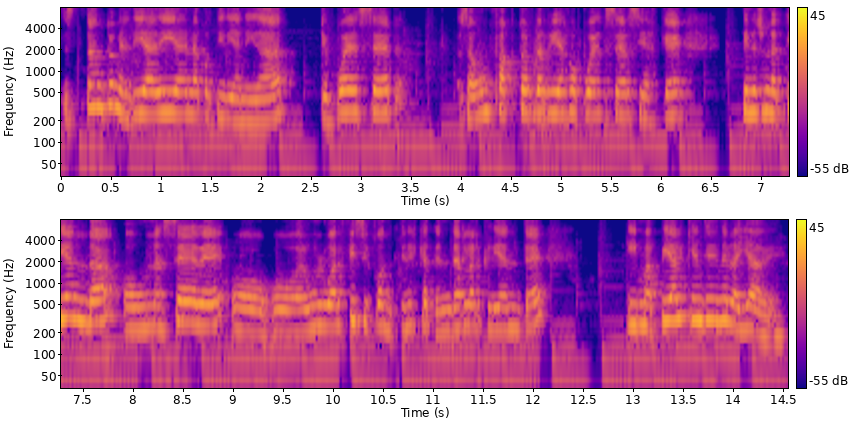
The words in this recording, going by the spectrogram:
es tanto en el día a día, en la cotidianidad, que puede ser, o sea, un factor de riesgo puede ser si es que tienes una tienda o una sede o, algún lugar físico donde tienes que atenderle al cliente y mapear quién tiene la llave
